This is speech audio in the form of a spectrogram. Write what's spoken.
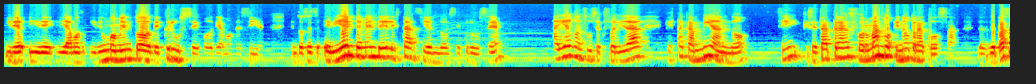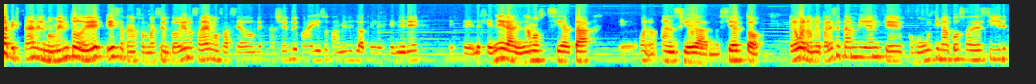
y de, digamos, y de un momento de cruce, podríamos decir. Entonces, evidentemente él está haciendo ese cruce. Hay algo en su sexualidad que está cambiando, ¿sí? que se está transformando en otra cosa. Lo que pasa es que está en el momento de esa transformación. Todavía no sabemos hacia dónde está yendo y por ahí eso también es lo que le, genere, este, le genera, digamos, cierta eh, bueno, ansiedad, ¿no es cierto? Pero bueno, me parece también que como última cosa decir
